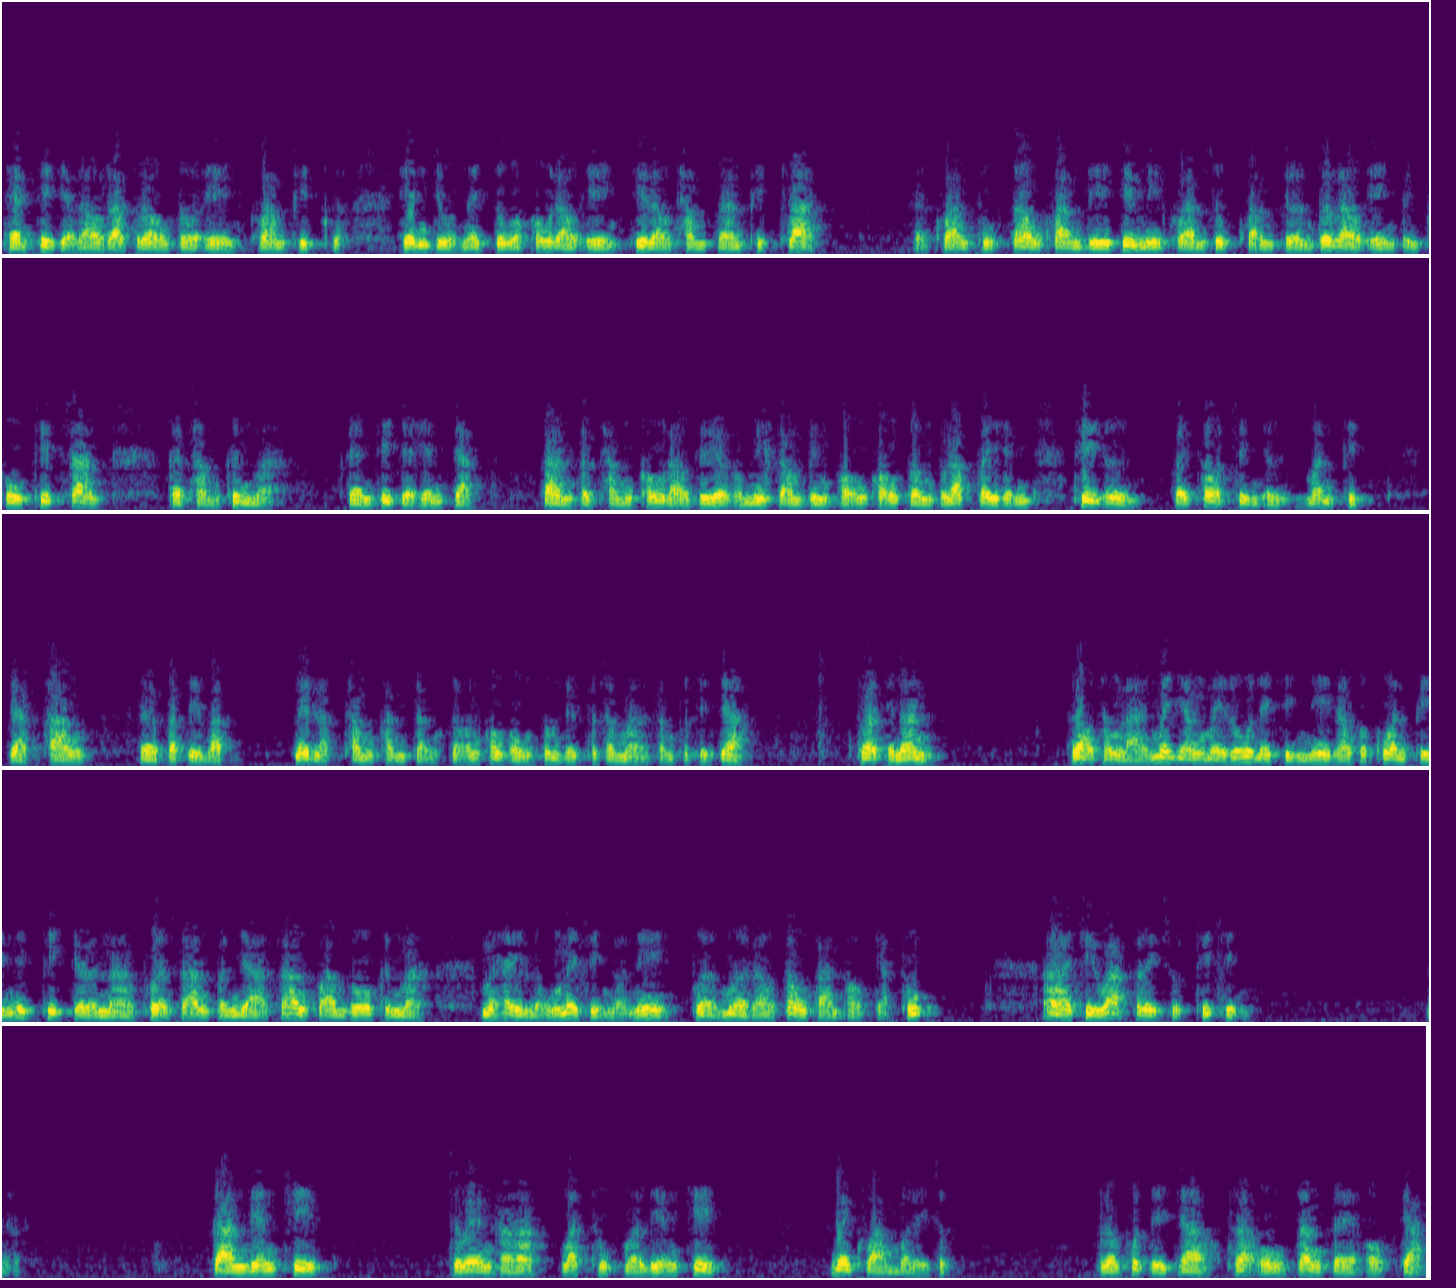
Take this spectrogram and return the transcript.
แทนที่จะเรารับรองตัวเอง ความผิดเห็นอยู่ในตัวของเราเองที่เราทำการผิดพลาดความถูกต้องความดีที่มีความสุขความเจริญก็เราเองเป็นผู้คิดสร้างกระทำขึ้นมา แทนที่จะเห็นจาก การกระทำของเราที่เรียกว่ามีกรรมเป็นของของตนกลับไปเห็นที่อื่น ไปโทษสิ่งอื่น มันผิดจากทางปฏิบัติในหลักธรรมคำสั่งสอนขององค์สมเด็จพระสัมมาสัมพุทธเจ้า เพราะฉะนั้น เราทั้งหลายเมื่อยังไม่รู้ในสิ่งนี้ เราก็ควรพินิจพิจารณาเพื่อสร้างปัญญาสร้างความรู้ขึ้นมา ไม่ให้หลงในสิ่งเหล่านี้ เพื่อเมื่อเราต้องการออกจากทุกข์อาชีวะบริสุทธิ์ที่สิ่ง การเลี้ยงชีพแสวงหาวัตถุมาเลี้ยงชีพด้วยความบริสุทธิ์ พระพุทธเจ้าพระองค์ตั้งแต่ออกจาก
